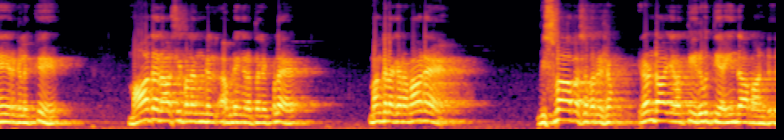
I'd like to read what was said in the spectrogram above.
நேயர்களுக்கு மாத ராசி பலன்கள் அப்படிங்கிற தலைப்பில் மங்களகரமான விஸ்வாவச வருஷம் இரண்டாயிரத்தி இருபத்தி ஐந்தாம் ஆண்டு.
